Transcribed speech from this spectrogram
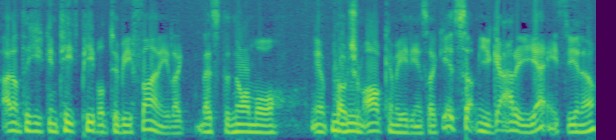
I don't think you can teach people to be funny. Like that's the normal you know, approach mm-hmm. from all comedians. Like it's something you got or you ain't, you know.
